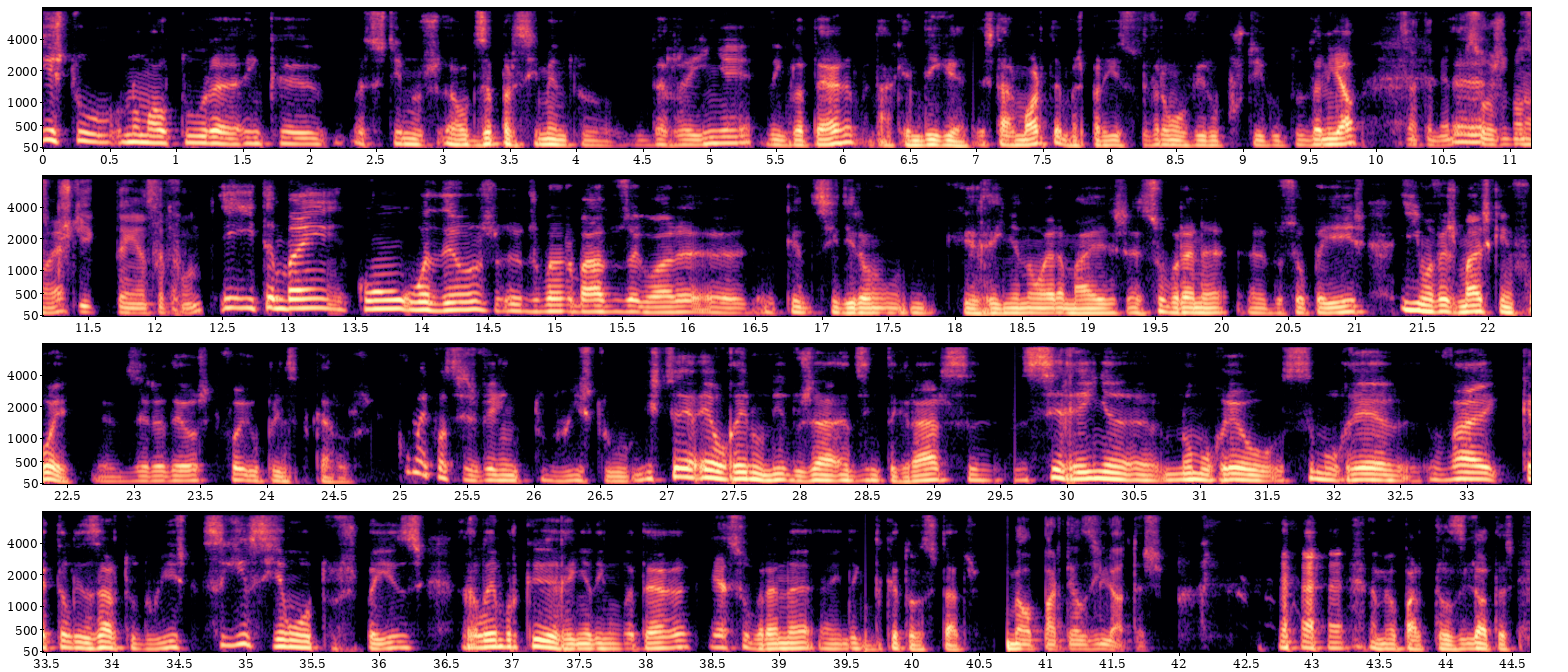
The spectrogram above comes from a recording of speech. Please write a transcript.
Isto numa altura em que assistimos ao desaparecimento da rainha de Inglaterra, há quem diga estar morta, mas para isso deverão ouvir o postigo do Daniel. Exatamente, pessoas do nosso é? postigo têm essa fonte. E, e, também com o adeus dos barbados agora, eh, que decidiram que a rainha não era mais a soberana eh, do seu país, e uma vez mais quem foi dizer adeus foi o príncipe Carlos. Como é que vocês veem tudo isto? Isto é, é o Reino Unido já a desintegrar-se? Se a rainha não morreu, se morrer, vai catalisar tudo isto? Seguir-se-ão outros países? Relembro que a rainha de Inglaterra é soberana ainda de 14 Estados. A maior parte deles ilhotas. a maior parte deles ilhotas.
